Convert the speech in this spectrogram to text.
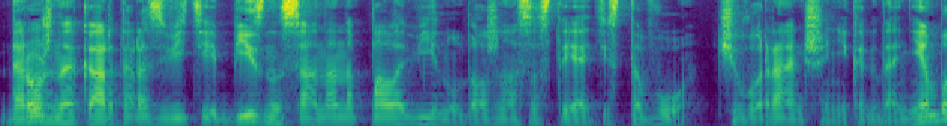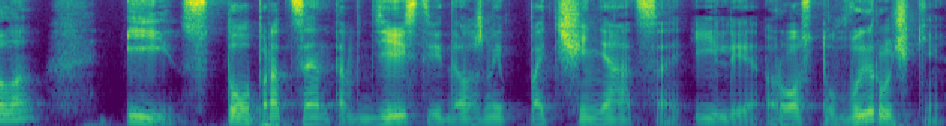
Дорожная карта развития бизнеса, она наполовину должна состоять из того, чего раньше никогда не было, и 100% действий должны подчиняться или росту выручки,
